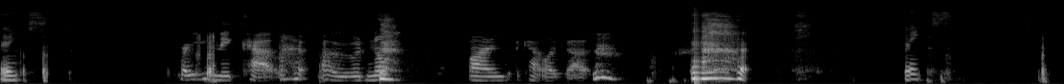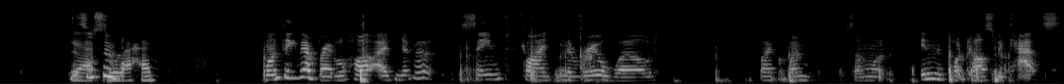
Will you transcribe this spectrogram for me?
Thanks. Very unique cat. I would not find a cat like that. Thanks. That's Yeah, that's also all I had. One thing about Brambleheart, I've never seemed to find in the real world, like when someone in the podcast with cats.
